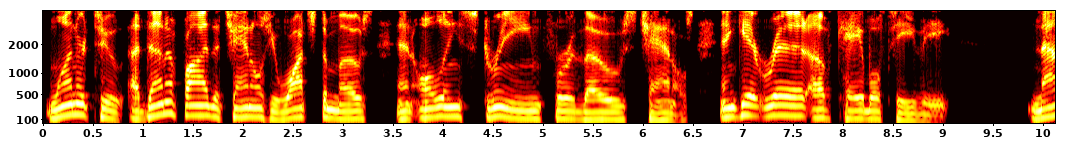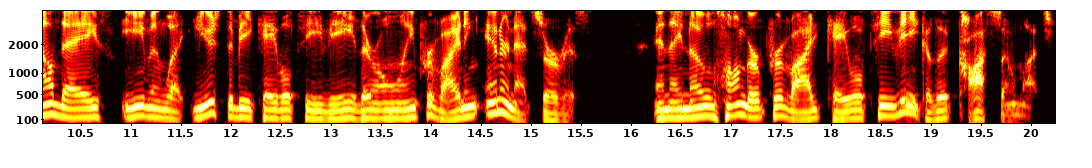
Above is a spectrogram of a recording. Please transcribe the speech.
one or two. Identify the channels you watch the most and only stream for those channels and get rid of cable TV. Nowadays, even what used to be cable TV, they're only providing internet service. And they no longer provide cable TV because it costs so much.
